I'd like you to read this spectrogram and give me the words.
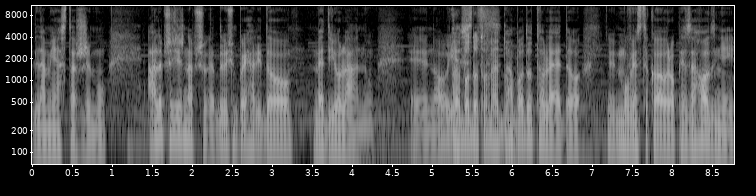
dla miasta Rzymu. Ale przecież na przykład, gdybyśmy pojechali do Mediolanu, e, no jest, albo do Toledo. Albo do Toledo, mówiąc tylko o Europie Zachodniej,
